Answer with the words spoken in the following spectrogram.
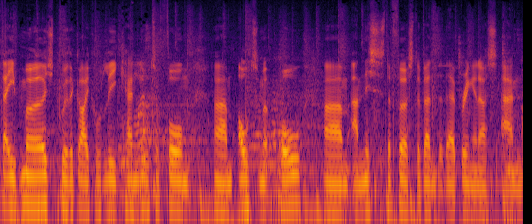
they've merged with a guy called Lee Kendall to form um, Ultimate Pool, Um, and this is the first event that they're bringing us, and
